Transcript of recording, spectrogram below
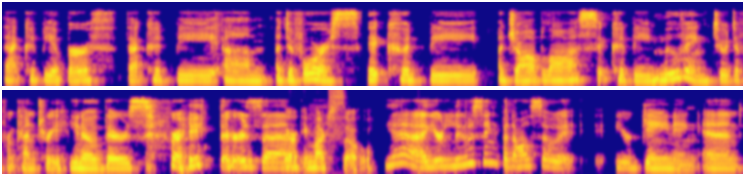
that could be a birth, that could be um, a divorce, it could be a job loss, it could be moving to a different country. You know, there's, right? There's um, very much so. Yeah, you're losing, but also it, you're gaining. And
